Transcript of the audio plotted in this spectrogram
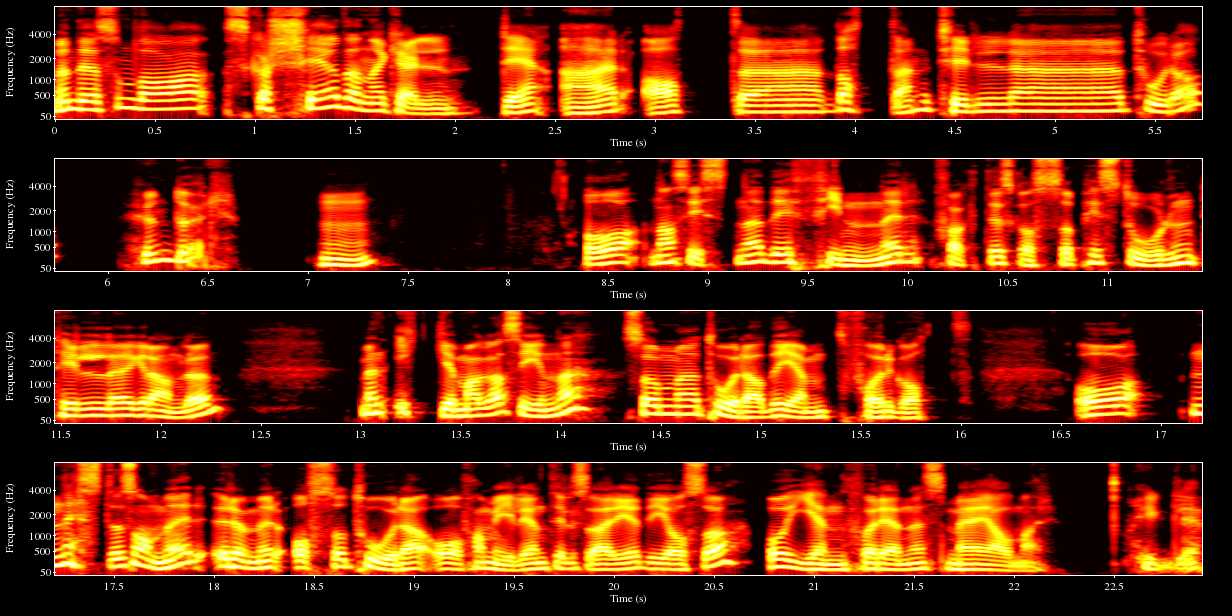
Men det som da skal skje denne kvelden, det er at uh, datteren til uh, Tora, hun dør. Mm. Og nazistene de finner faktisk også pistolen til Granlund, men ikke magasinet, som Tora hadde gjemt for godt. Og neste sommer rømmer også Tora og familien til Sverige, de også, og gjenforenes med Hjalmar. Hyggelig.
